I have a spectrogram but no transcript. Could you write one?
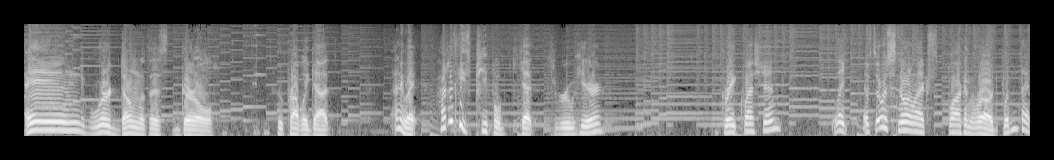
And we're done with this girl who probably got... Anyway, how do these people get through here? Great question. Like, if there was Snorlax blocking the road, wouldn't that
